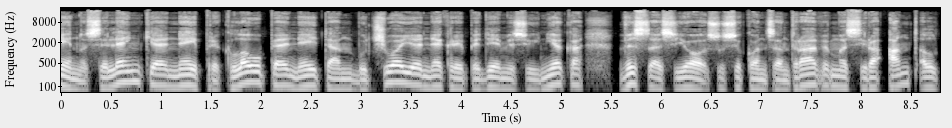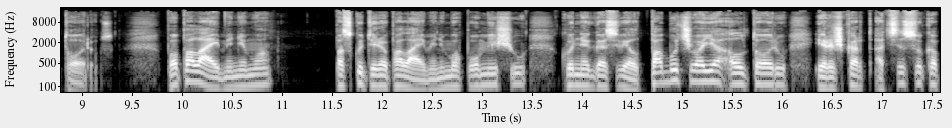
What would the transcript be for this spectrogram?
nei nusilenkia, nei priklaupia, nei ten bučiuoja, nekreipia dėmesio į nieką, visas jo susikoncentravimas yra ant altoriaus. Po palaiminimo paskutinio palaiminimo po mišių kunigas vėl pabučiuoja altorių ir iškart atsisuka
